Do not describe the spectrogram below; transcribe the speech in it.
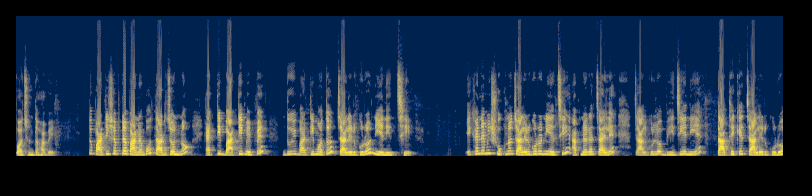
পছন্দ হবে। তো পাটিসাপটা বানাবো তার জন্য একটি বাটি মেপে দুই বাটি মতো চালের গুঁড়ো নিয়ে নিচ্ছি। এখানে আমি শুকনো চালের গুঁড়ো নিয়েছি। আপনারা চাইলে চালগুলো ভিজিয়ে নিয়ে তা থেকে চালের গুঁড়ো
